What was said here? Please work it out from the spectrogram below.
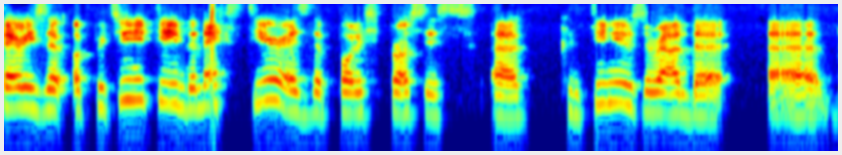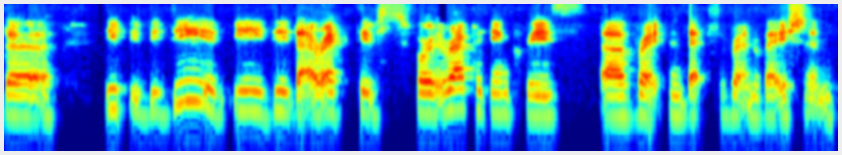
there is an opportunity in the next year as the policy process uh, continues around the uh, the EPBD and EED directives for the rapid increase of rate and depth of renovation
